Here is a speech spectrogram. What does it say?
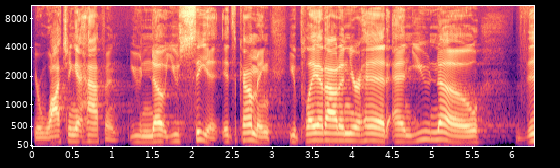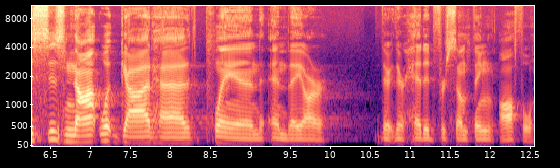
You're watching it happen. You know, you see it. It's coming. You play it out in your head, and you know this is not what God had planned, and they are they're, they're headed for something awful.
